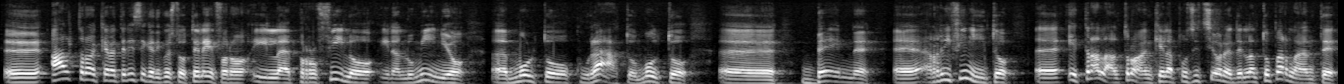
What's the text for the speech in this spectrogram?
Eh, altra caratteristica di questo telefono, il profilo in alluminio eh, molto curato, molto ben eh, rifinito eh, e tra l'altro anche la posizione dell'altoparlante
